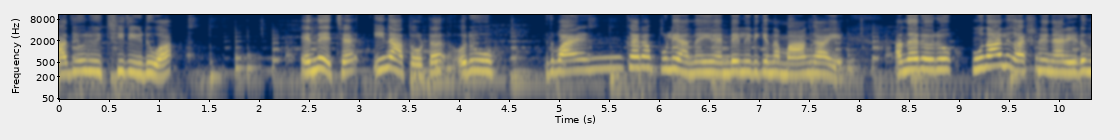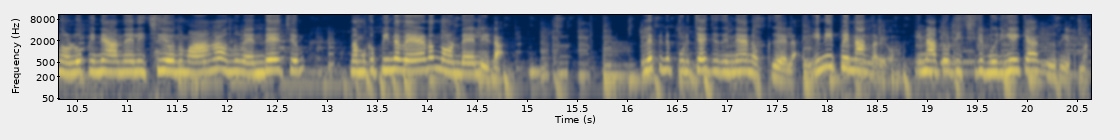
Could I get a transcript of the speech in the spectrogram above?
ആദ്യം ഒരു ഇച്ചിരി ഇടുക. എന്ന് വെച്ച് ഇതിനകത്തോട്ട് ഒരു ഇത് ഭയങ്കര പുളിയാണ് ഈ എന്റെ ഇരിക്കുന്ന മാങ്ങായെ. അന്നേരം ഒരു മൂന്നാൽ കഷ്ണേ ഞാൻ ഇടുന്നുള്ളൂ. പിന്നെ അന്നേരം ഇച്ചിരി ഒന്ന് മാങ്ങ ഒന്ന് വെന്തേച്ചും നമുക്ക് പിന്നെ വേണമെന്നുണ്ടേൽ ഇടാം. അല്ലെ പിന്നെ പുളിച്ചാച്ച് തിന്നാൻ ഒക്കുകയില്ല ഇനിയിപ്പോൾ എന്നാന്നറിയോ? ഇതിനകത്തോട്ട് ഇച്ചിരി മുരിങ്ങയ്ക്ക കീറിയിടണം.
